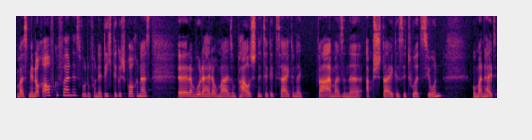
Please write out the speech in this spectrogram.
Was mir noch aufgefallen ist, wo du von der Dichte gesprochen hast, äh, dann wurde halt auch mal so ein paar Ausschnitte gezeigt und da war einmal so eine Absteigesituation, wo man halt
